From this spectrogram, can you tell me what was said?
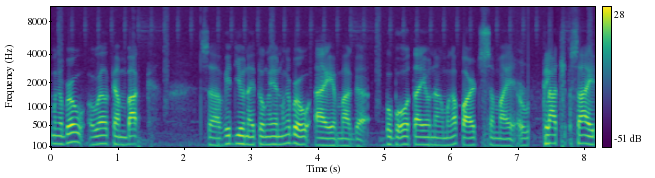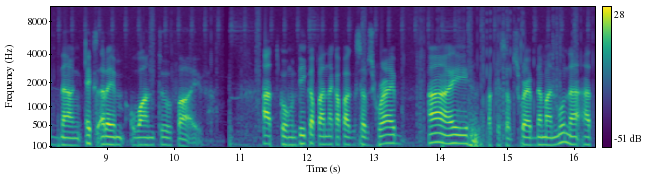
mga bro, welcome back. Sa video na ito ngayon mga bro ay magbubuo tayo ng mga parts sa may clutch side ng XRM 125. At kung di ka pa nakapag-subscribe ay paki-subscribe naman muna at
